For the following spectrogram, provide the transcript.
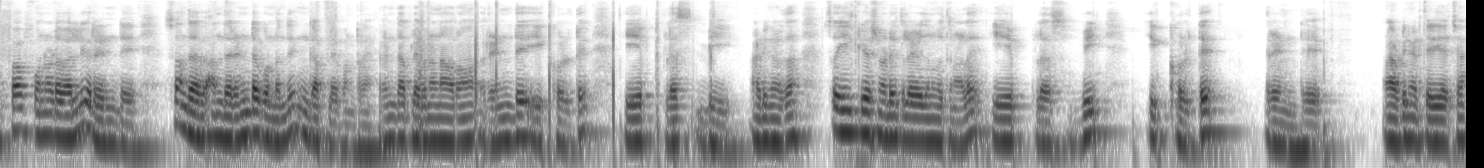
எஃப் ஆஃப் ஒன்னோட வேல்யூ ரெண்டு. ஸோ அந்த அந்த ரெண்டை கொண்டு வந்து இங்கே அப்ளை பண்ணுறேன் ரெண்டு அப்ளை பண்ணனா வரும்? ரெண்டு equal to a plus b அப்படிங்கிறது? தான் ஸோ ஈக்குவேஷனோட இடத்துல எழுதுனதுனால a plus b equal to ரெண்டு. அப்படின்னு எடுத்து தெரியாச்சா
